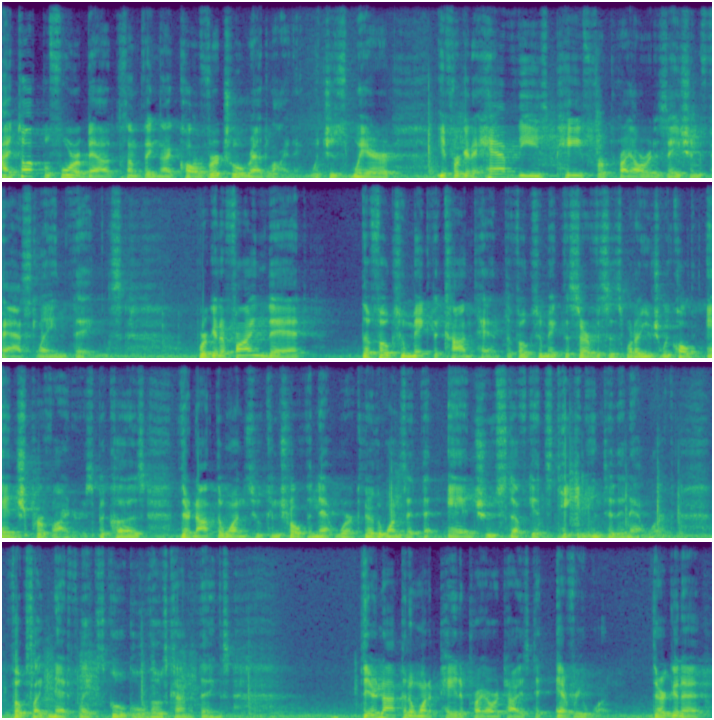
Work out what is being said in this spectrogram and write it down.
I talked before about something I call virtual redlining, which is where if we're going to have these pay for prioritization fast lane things, we're going to find that the folks who make the content, the folks who make the services, what are usually called edge providers, because they're not the ones who control the network, they're the ones at the edge whose stuff gets taken into the network. Folks like Netflix, Google, those kind of things. They're not going to want to pay to prioritize to everyone. They're going to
